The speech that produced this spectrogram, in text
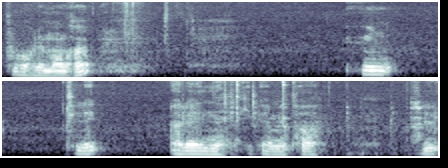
pour le mandrin. Une clé à laine qui permettra de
